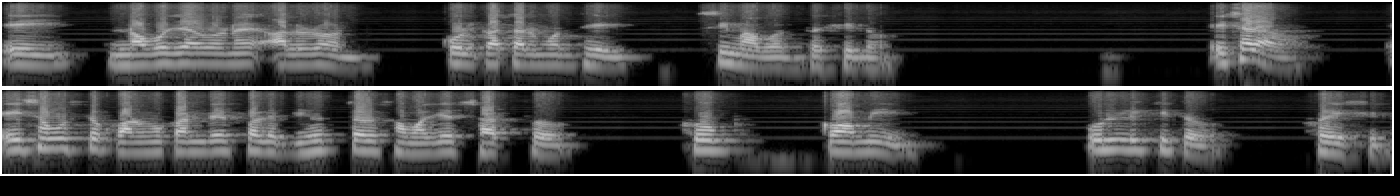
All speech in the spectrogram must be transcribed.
এই নবজাগরণের আলোড়ন কলকাতার মধ্যেই সীমাবদ্ধ ছিল। এছাড়াও এই সমস্ত কর্মকাণ্ডের ফলে বৃহত্তর সমাজের স্বার্থ খুব কমই উল্লিখিত হয়েছিল।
